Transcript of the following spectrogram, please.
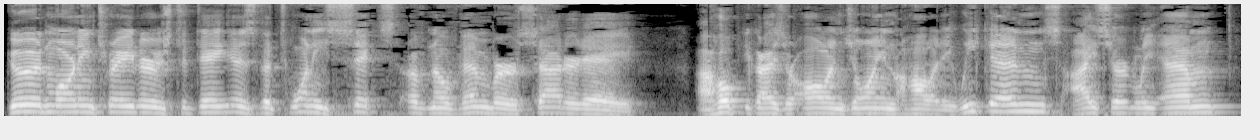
Good morning, traders. Today is the 26th of November, Saturday. I hope you guys are all enjoying the holiday weekends. I certainly am.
